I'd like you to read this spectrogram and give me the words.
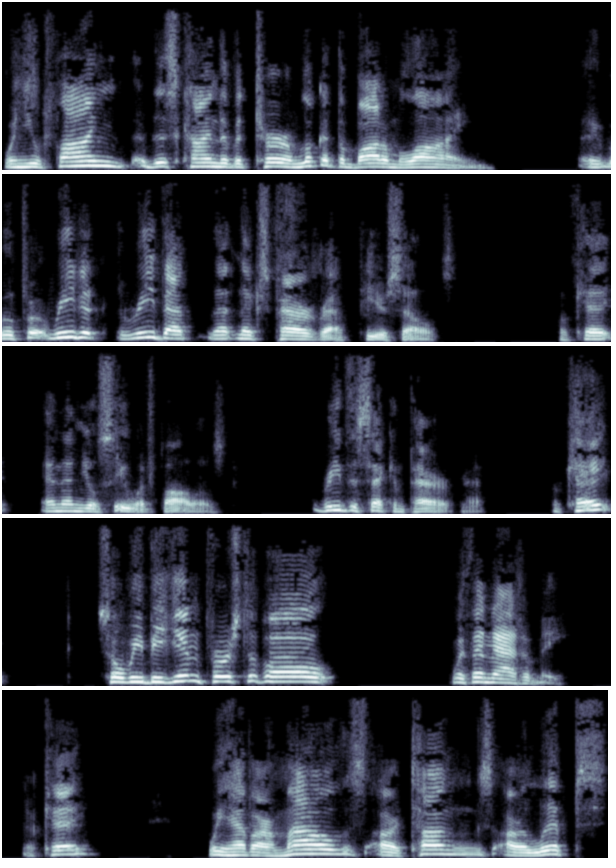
when you find this kind of a term, look at the bottom line. Read it, read that, that next paragraph to yourselves. Okay. And then you'll see what follows. Read the second paragraph. Okay. So we begin first of all with anatomy. Okay. We have our mouths, our tongues, our lips,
